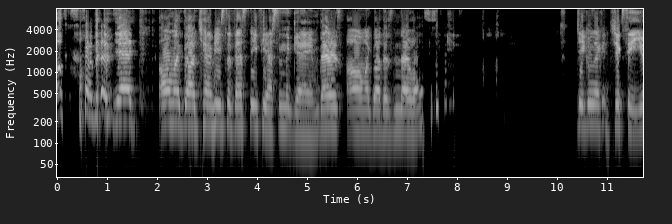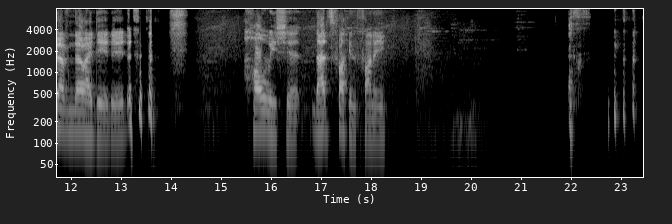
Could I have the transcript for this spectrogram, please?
oh, yeah. Oh my god, Cam, he's the best DPS in the game. There is, oh my god, there's no way. Jiggling like Jixie, you have no idea, dude. Holy shit, that's fucking funny.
